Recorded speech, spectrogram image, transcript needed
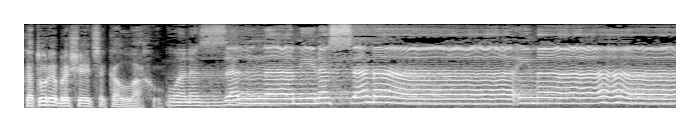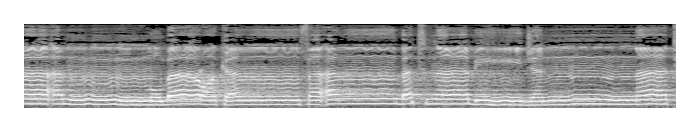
который обращается к Аллаху. ونزلنا من السماء ماء مباركا فانبتنا به جنات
